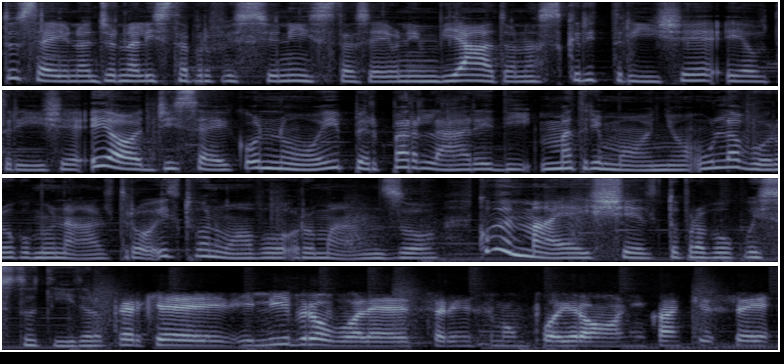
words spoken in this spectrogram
Tu sei una giornalista professionista, sei un'inviata, una scrittrice e autrice e oggi sei con noi per parlare di Matrimonio, un lavoro come un altro, il tuo nuovo romanzo. Come mai hai scelto proprio questo titolo? Perché il libro vuole essere insomma un po' ironico, anche se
